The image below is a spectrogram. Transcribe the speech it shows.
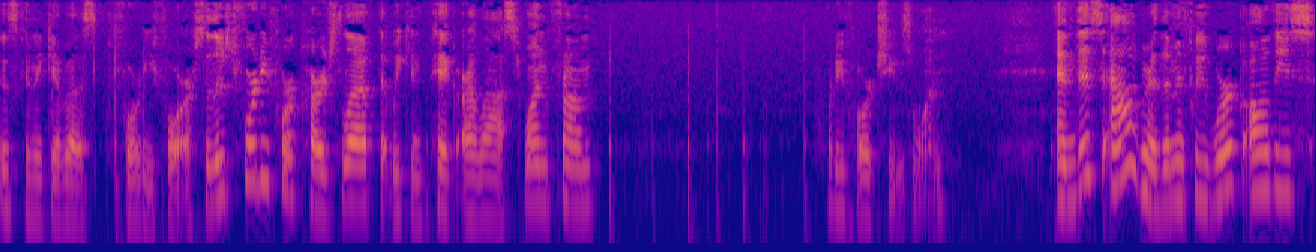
Is going to give us 44. So there's 44 cards left that we can pick our last one from. 44, choose one. And this algorithm, if we work all these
